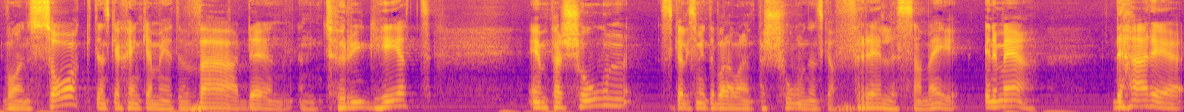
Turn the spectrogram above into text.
vara en sak, den ska skänka mig ett värde, en, en trygghet. En person ska liksom inte bara vara en person, den ska frälsa mig. Är ni med? Det här är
